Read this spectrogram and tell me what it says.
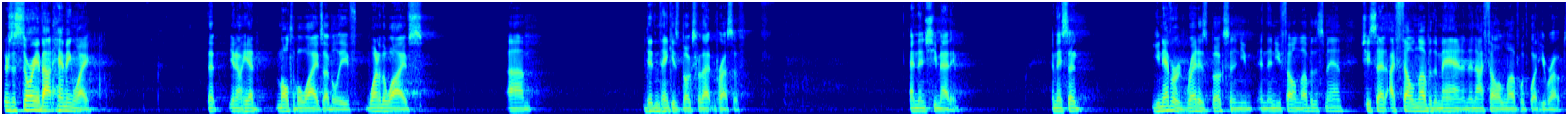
There's a story about Hemingway that, you know, he had multiple wives, I believe. One of the wives um, didn't think his books were that impressive. And then she met him. And they said, You never read his books and, you, and then you fell in love with this man? She said, I fell in love with the man and then I fell in love with what he wrote.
